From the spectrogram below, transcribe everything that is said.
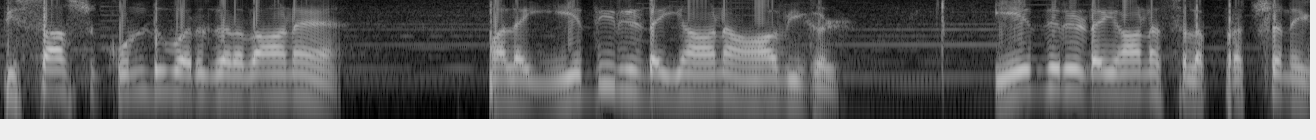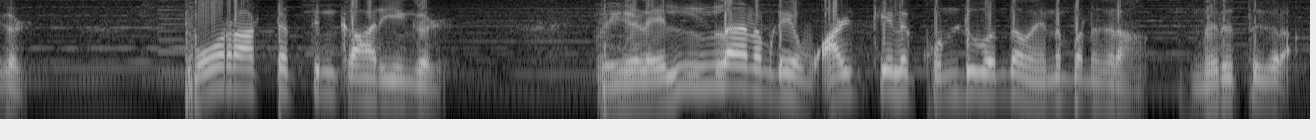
பிசாசு கொண்டு வருகிறதான பல எதிரிடையான ஆவிகள் எதிரிடையான சில பிரச்சனைகள் போராட்டத்தின் காரியங்கள் இவைகளெல்லாம் நம்முடைய வாழ்க்கையில் கொண்டு வந்து அவன் என்ன பண்ணுகிறான்? நிறுத்துகிறான்.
